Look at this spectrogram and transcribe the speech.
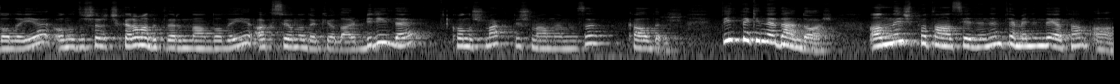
dolayı, onu dışarı çıkaramadıklarından dolayı aksiyona döküyorlar. Biriyle konuşmak düşmanlığımızı kaldırır. Dil peki neden doğar? Anlayış potansiyelinin temelinde yatan ağ.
